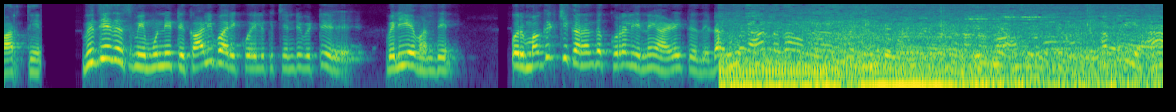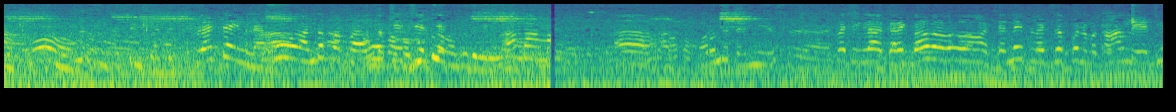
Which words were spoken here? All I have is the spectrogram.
பார்த்தேன். விஜயதசமி முன்னிட்டு காளிபாரி கோயிலுக்கு சென்றுவிட்டு வெளியே வந்தேன். ஒரு மகிழ்ச்சி கலந்த குரல் என்னை அழைத்தது. "டாக்டர், அப்படியா? ஓ. பிளட் டைம்ல ஓ அந்த பாப்பா. ஓ சரி சரி சரி. ஆமா ஆமா. ஆ, பாத்தீங்களா? கரெக்ட் வா வா வா, வா வா. சென்னை பிளட்ஸ் அப்போ நம்ம கார்ல ஏற்றி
